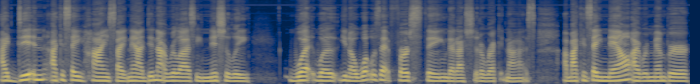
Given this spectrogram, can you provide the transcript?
I didn't, I can say hindsight now, I did not realize initially what was, you know, what was that first thing that I should have recognized. Um, I can say now I remember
